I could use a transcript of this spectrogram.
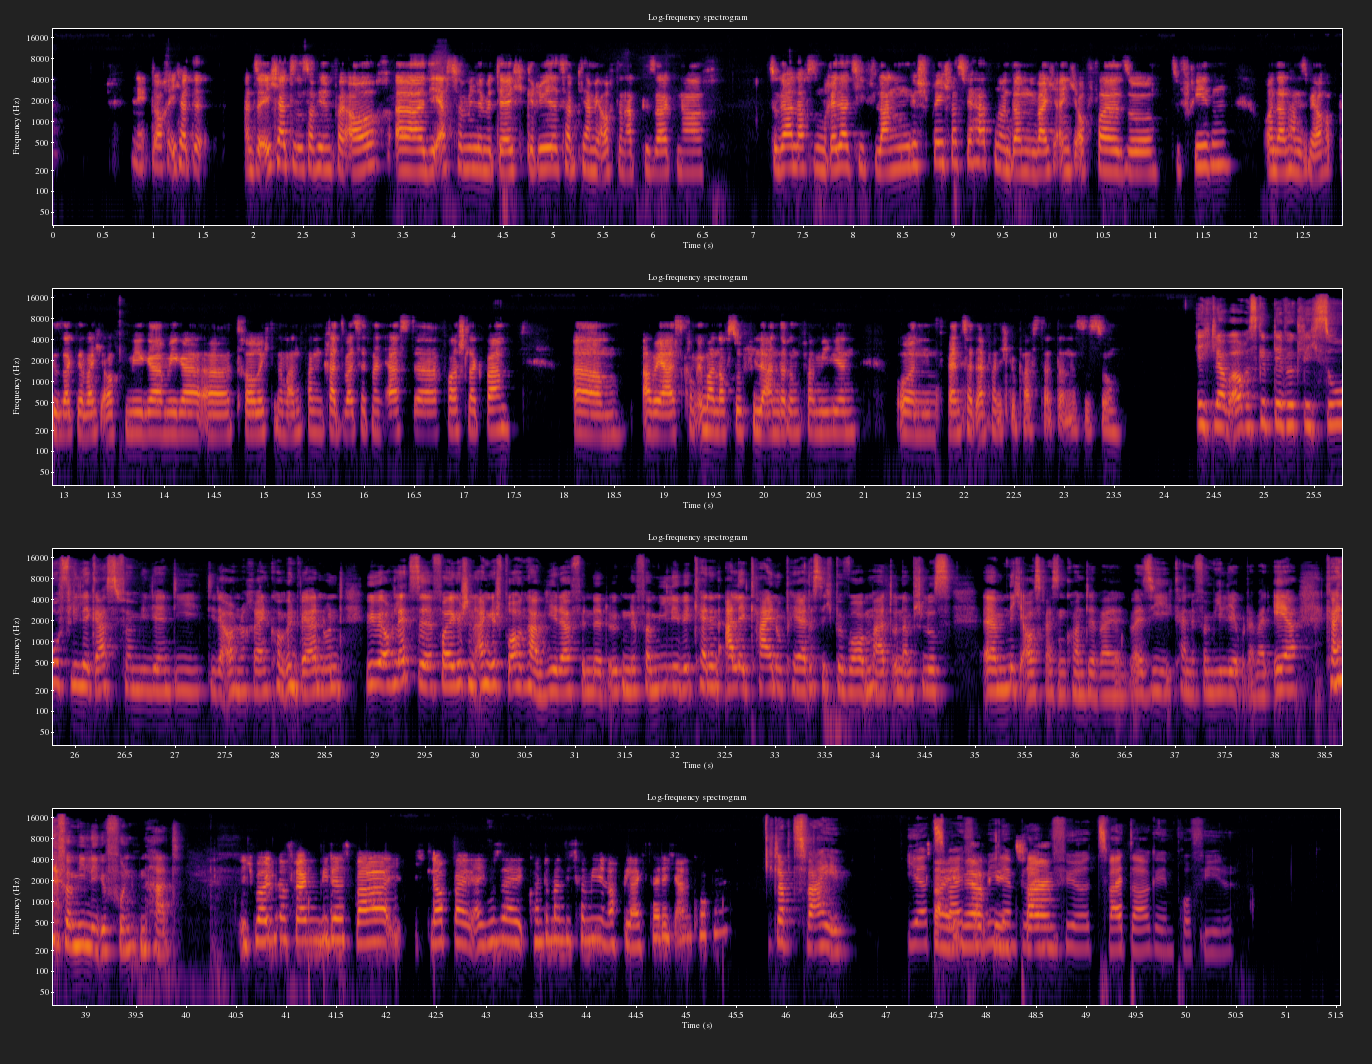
Nee, doch, ich hatte, also ich hatte das auf jeden Fall auch. Äh, die erste Familie, mit der ich geredet habe, die haben mir auch dann abgesagt nach sogar nach so einem relativ langen Gespräch, was wir hatten. Und dann war ich eigentlich auch voll so zufrieden. Und dann haben sie mir auch abgesagt, da war ich auch mega, mega äh, traurig dann am Anfang, gerade weil es halt mein erster Vorschlag war. Ähm, aber ja, es kommen immer noch so viele andere Familien. Und wenn es halt einfach nicht gepasst hat, dann ist es so. Ich glaube auch, es gibt ja wirklich so viele Gastfamilien, die, die da auch noch reinkommen werden. Und wie wir auch letzte Folge schon angesprochen haben, jeder findet irgendeine Familie. Wir kennen alle kein Au-pair, das sich beworben hat und am Schluss ähm, nicht ausreisen konnte, weil, weil sie keine Familie oder weil er keine Familie gefunden hat. Ich wollte nur fragen, wie das war. Ich glaube, bei Ayusa konnte man sich Familien auch gleichzeitig angucken. Ich glaube, zwei. Ja, zwei, zwei ja, Familien okay, bleiben zwei. für zwei Tage im Profil.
